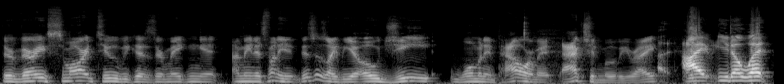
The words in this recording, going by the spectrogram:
they're very smart too because they're making it. I mean, it's funny. This is like the OG woman empowerment action movie, right? I, you know what?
